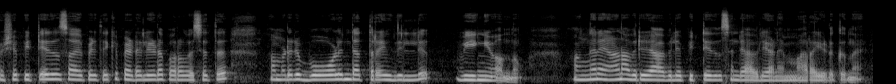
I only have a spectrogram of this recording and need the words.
പക്ഷേ പിറ്റേ ദിവസം ആയപ്പോഴത്തേക്ക് പെടലിയുടെ പുറവശത്ത് നമ്മുടെ ഒരു ബോളിന്റെ അത്രയും ഇതിൽ വീങ്ങി വന്നു. അങ്ങനെയാണ് അവർ രാവിലെ പിറ്റേ ദിവസം രാവിലെയാണ് എം ആർ ഐ എടുക്കുന്നത്.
